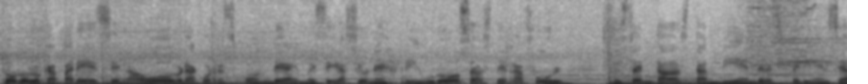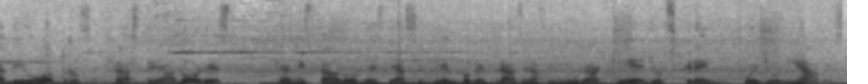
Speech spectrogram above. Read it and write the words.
Todo lo que aparece en la obra corresponde a investigaciones rigurosas de Raful, sustentadas también de la experiencia de otros rastreadores que han estado desde hace tiempo detrás de la figura que ellos creen fue Johnny Aves.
